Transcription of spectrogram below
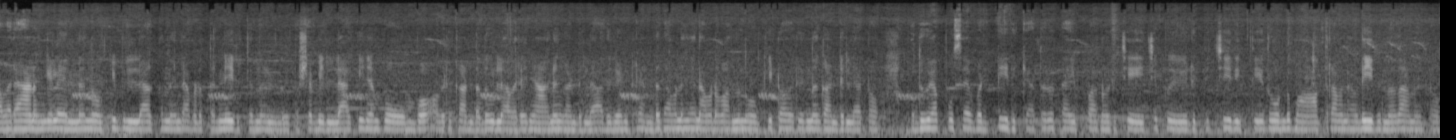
അവരാണെങ്കിൽ എന്നെ നോക്കി ബില്ലാക്കുന്നതിന്റെ അവിടെ തന്നെ ഇരിക്കുന്നുണ്ട്. പക്ഷേ ബില്ലാക്കി ഞാൻ പോകുമ്പോൾ അവർ കണ്ടതുമില്ല. അവരെ ഞാനും കണ്ടില്ല. അത് കഴിഞ്ഞിട്ട് രണ്ട് തവണ ഞാൻ അവിടെ വന്ന് നോക്കിയിട്ടോ അവരൊന്നും കണ്ടില്ല കേട്ടോ. പൊതുവെ അപ്പൂസ് എവിടെ ഇരിക്കാത്തൊരു ടൈപ്പാണ്. ഒരു ചേച്ചി പേടിപ്പിച്ച് ഇരുത്തിയത് കൊണ്ട് മാത്രം അവൻ അവിടെ ഇരുന്നതാണ് കേട്ടോ.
